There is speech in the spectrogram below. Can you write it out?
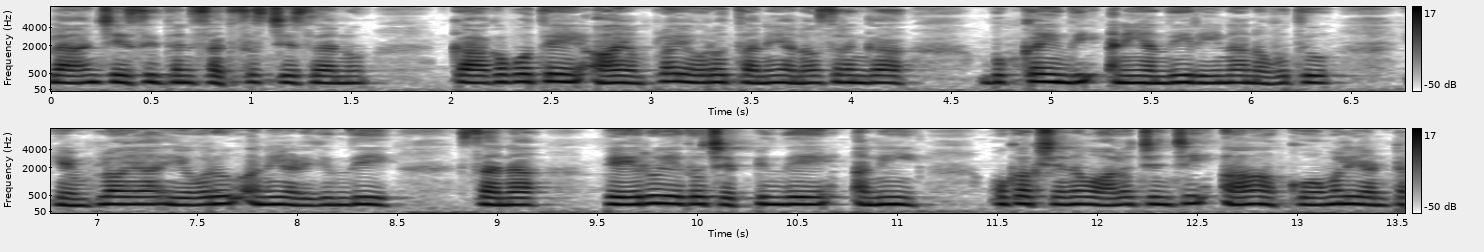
ప్లాన్ చేసి దాన్ని సక్సెస్ చేశాను. కాకపోతే ఆ ఎంప్లాయ్ ఎవరో తనే అనవసరంగా బుక్ అయింది అని అంది రీనా నవ్వుతూ. ఎంప్లాయా ఎవరు? అని అడిగింది సన. పేరు ఏదో చెప్పింది అని ఒక క్షణం ఆలోచించి ఆ కోమలి అంట.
